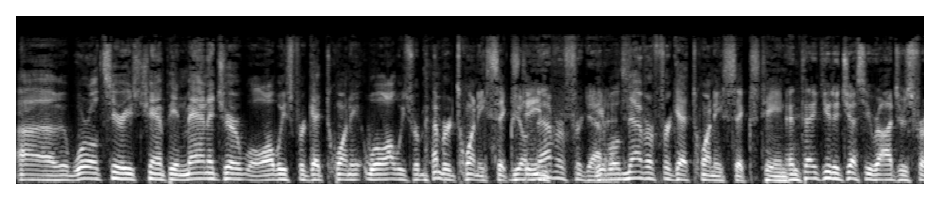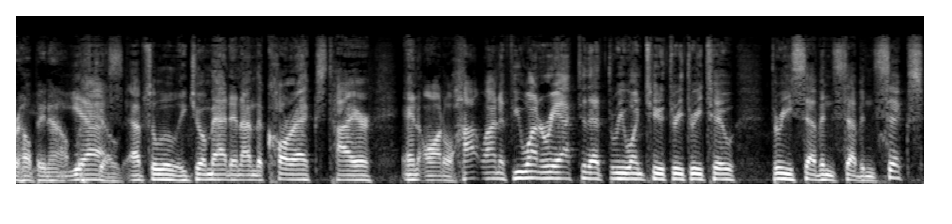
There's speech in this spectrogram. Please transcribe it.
uh, World Series champion manager. We'll always forget twenty. We'll always remember 2016. You'll never forget. We will never forget 2016. And thank you to Jesse Rogers for helping out. Yes, absolutely. Joe Maddon on the CarX Tire and Auto Hotline. If you want to react to that, 312 332 3776.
